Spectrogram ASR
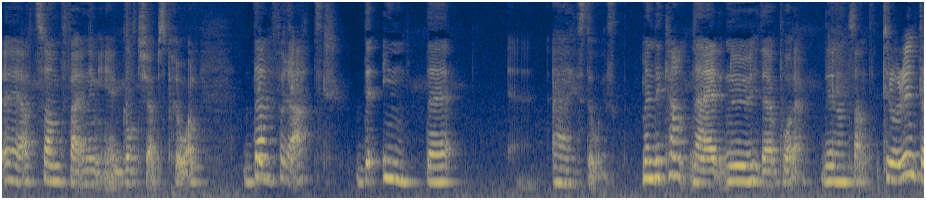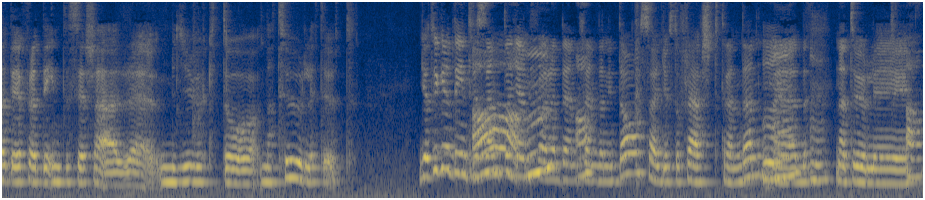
eh, att svampfärgning är gottköpsprål. Därför att det inte är historiskt. Men det kan... Nej, nu hittar jag på det. Det är nog inte sant. Tror du inte att det är för att det inte ser så här mjukt och naturligt ut? Jag tycker att det är intressant Ah, att jämföra mm, den ja. trenden idag, så här just och fräscht-trenden Mm. med Mm. naturlig... Ja.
